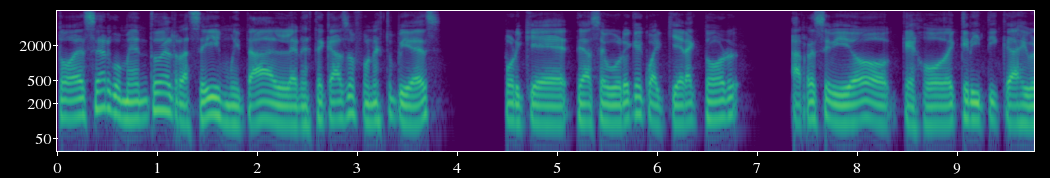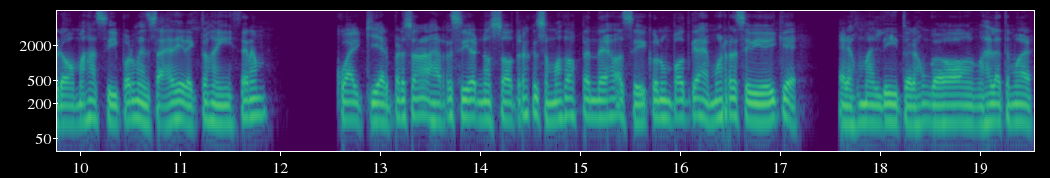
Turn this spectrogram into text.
todo ese argumento del racismo y tal, en este caso fue una estupidez, porque te aseguro que cualquier actor ha recibido que jode críticas y bromas así por mensajes directos en Instagram. Cualquier persona las ha recibido. Nosotros que somos dos pendejos así con un podcast hemos recibido y que eres un maldito, eres un huevón, ojalá te mueras.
